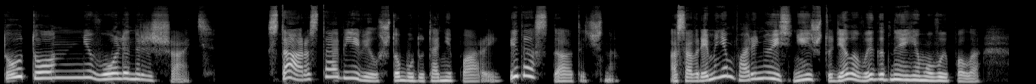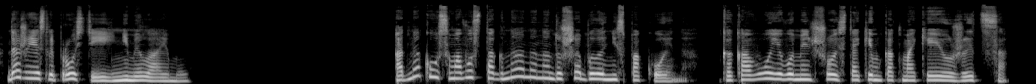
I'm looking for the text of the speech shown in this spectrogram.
тут он неволен решать. Староста объявил, что будут они парой, и достаточно. А со временем парень уяснит, что дело выгодное ему выпало, даже если Прости и не мила ему. Однако у самого Стагнана на душе было неспокойно. Каково его меньшой с таким, как Макей, ужиться?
